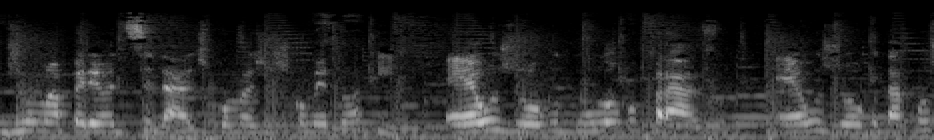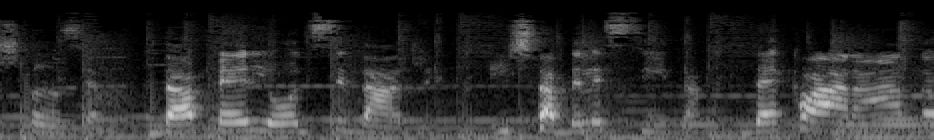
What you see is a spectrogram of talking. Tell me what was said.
de uma periodicidade, como a gente comentou aqui. É o jogo do longo prazo, é o jogo da constância, da periodicidade estabelecida, declarada,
